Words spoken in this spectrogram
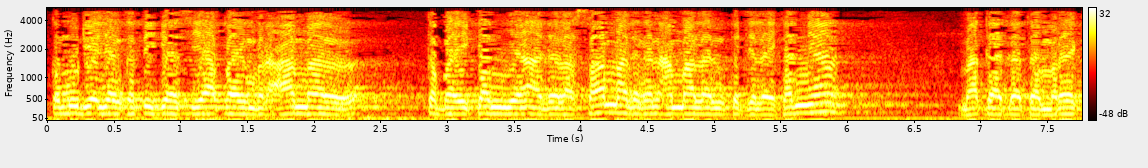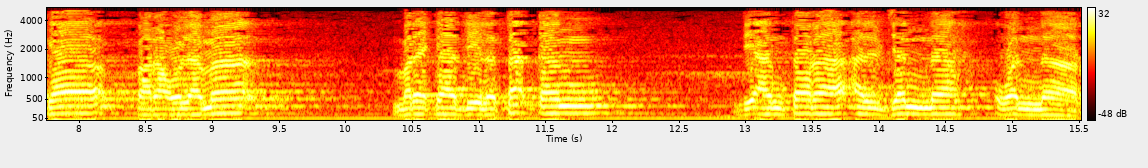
Kemudian yang ketiga siapa yang beramal kebaikannya adalah sama dengan amalan kejelekannya maka kata mereka para ulama mereka diletakkan di antara al-jannah wan nar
